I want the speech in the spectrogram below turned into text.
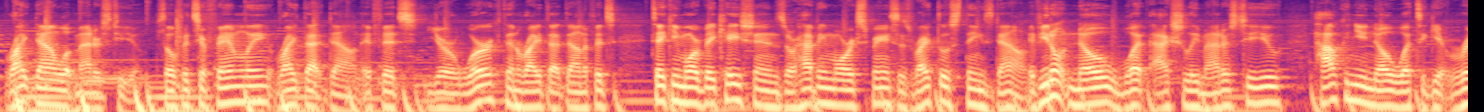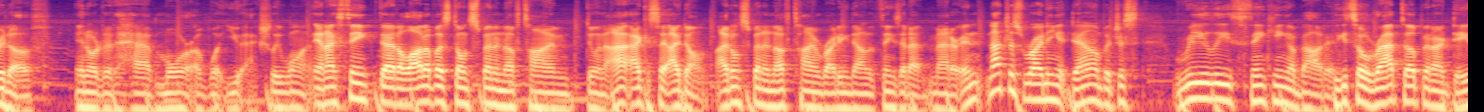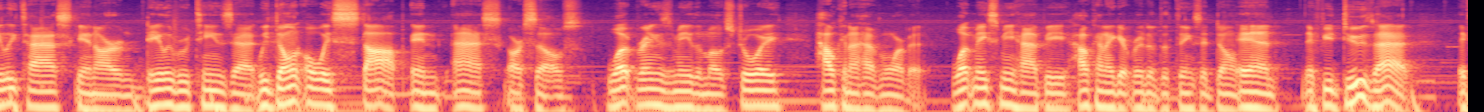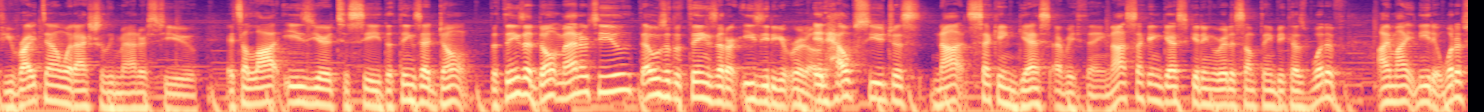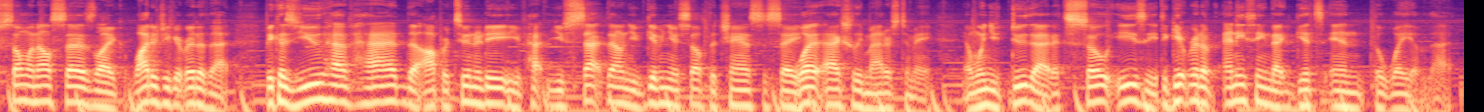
Write down what matters to you. So if it's your family, write that down. If it's your work, then write that down. If it's taking more vacations or having more experiences, write those things down. If you don't know what actually matters to you, how can you know what to get rid of in order to have more of what you actually want. And I think that a lot of us don't spend enough time doing that. I, I can say I don't. I don't spend enough time writing down the things that matter. And not just writing it down, but just really thinking about it. We get so wrapped up in our daily tasks and our daily routines that we don't always stop and ask ourselves, what brings me the most joy? How can I have more of it? What makes me happy? How can I get rid of the things that don't? And if you do that, if you write down what actually matters to you, it's a lot easier to see the things that don't. The things that don't matter to you, those are the things that are easy to get rid of. It helps you just not second guess everything, not second guess getting rid of something because what if I might need it? What if someone else says like, why did you get rid of that? Because you have had the opportunity, you've had, you've sat down, you've given yourself the chance to say what actually matters to me. And when you do that, it's so easy to get rid of anything that gets in the way of that.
